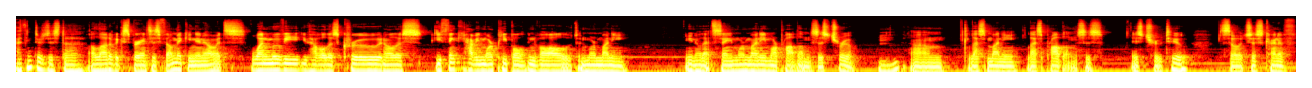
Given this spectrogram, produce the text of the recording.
I think there's just a, a lot of experiences filmmaking. You know, it's one movie. You have all this crew and all this. You think having more people involved and more money. You know that saying, "More money, more problems" is true. Um, less money, less problems is is true too. So it's just kind of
